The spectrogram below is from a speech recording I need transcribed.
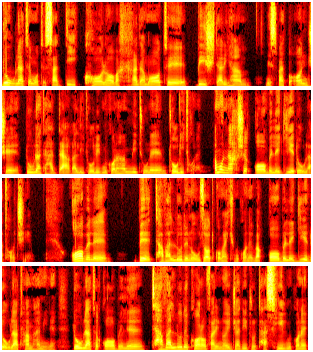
دولت متصدی کالا و خدمات بیشتری هم نسبت به آنچه دولت حداقلی تولید می‌کنه هم می‌تونه تولید کنه. اما نقش قابلگی دولت ها چیه؟ قابل به تولد نوزاد کمک می‌کنه و قابلگی دولت هم همینه. دولت قابله تولد کارآفرین های جدید رو تسهیل می‌کنه.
